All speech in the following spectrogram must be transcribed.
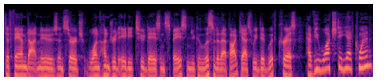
to fam.news and search 182 Days in Space. And you can listen to that podcast we did with Chris. Have you watched it yet, Quinn?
